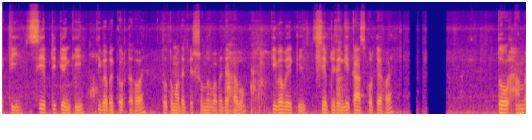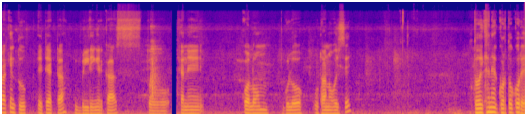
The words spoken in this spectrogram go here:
একটি সিএফটি ট্যাঙ্কি কীভাবে করতে হয়, তো তোমাদেরকে সুন্দরভাবে দেখাবো। কীভাবে একটি সিএফটি ট্যাঙ্কির কাজ করতে হয়। তো আমরা কিন্তু এটা একটা বিল্ডিংয়ের কাজ। তো এখানে কলমগুলো উঠানো হয়েছে। তো এখানে গর্ত করে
